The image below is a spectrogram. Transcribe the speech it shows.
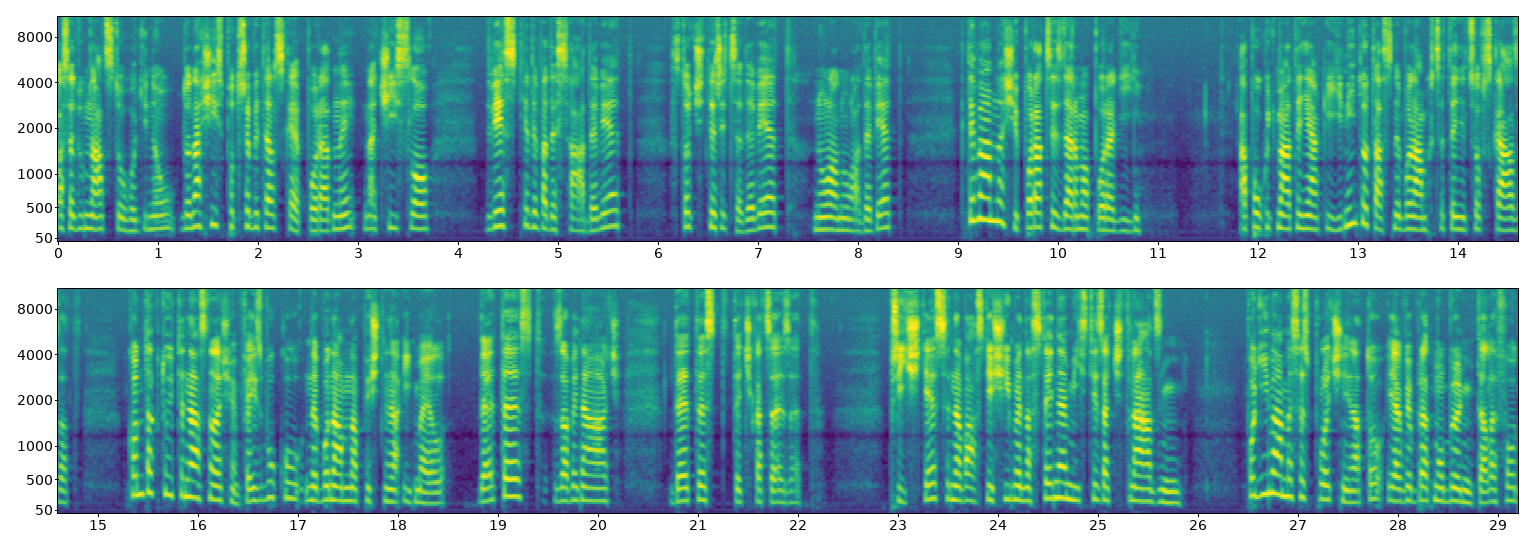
a 17. hodinou do naší spotřebitelské poradny na číslo 299 149 009, kde vám naši poradci zdarma poradí. A pokud máte nějaký jiný dotaz nebo nám chcete něco vzkázat, kontaktujte nás na našem Facebooku nebo nám napište na e-mail dtest.cz. Příště se na vás těšíme na stejném místě za 14 dní. Podíváme se společně na to, jak vybrat mobilní telefon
